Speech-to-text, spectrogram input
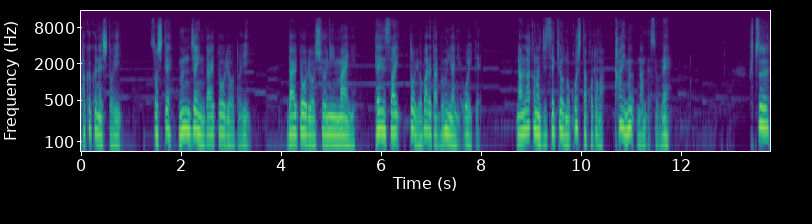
パククネ氏といい、そしてムン・ジェイン大統領といい、大統領就任前に天才と呼ばれた分野において、何らかの実績を残したことが皆無なんですよね。普通、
